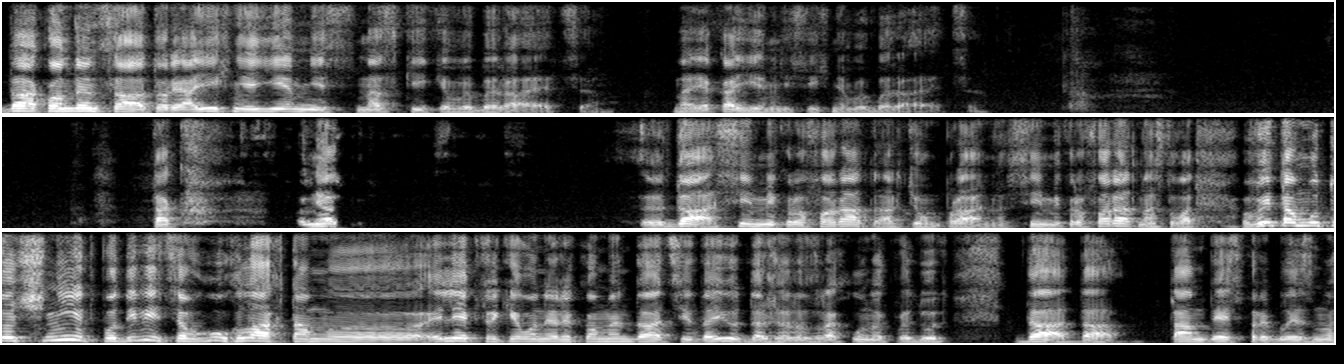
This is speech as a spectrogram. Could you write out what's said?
Да, конденсатори, а їхня ємність наскільки вибирається? На яка ємність їхня вибирається? Так. Е, Да, 7 мікрофарад, Артем, правильно, 7 мікрофарад на 100 Вт. Ви там уточніть, подивіться, в гуглах там е, електрики вони рекомендації дають, навіть розрахунок ведуть. Да, да, там десь приблизно,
